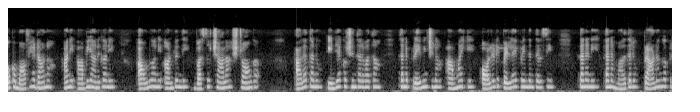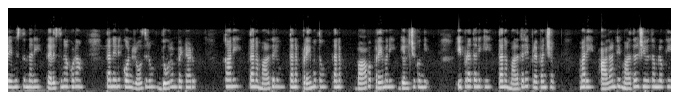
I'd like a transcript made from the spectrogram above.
ఒక మాఫియా డానా? అని అభి అనగానే అవును అని అంటుంది వసు చాలా స్ట్రాంగ్గా అలా తను ఇండియాకి వచ్చిన తర్వాత తను ప్రేమించిన ఆ అమ్మాయికి ఆల్రెడీ పెళ్ళైపోయిందని తెలిసి తనని తన మరదలు ప్రాణంగా ప్రేమిస్తుందని తెలిసినా కూడా తనని కొన్ని రోజులు దూరం పెట్టాడు. కానీ తన మరదలు తన ప్రేమతో తన బావ ప్రేమని గెలుచుకుంది. ఇప్పుడు అతనికి తన మరదలే ప్రపంచం. మరి అలాంటి మరదల జీవితంలోకి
